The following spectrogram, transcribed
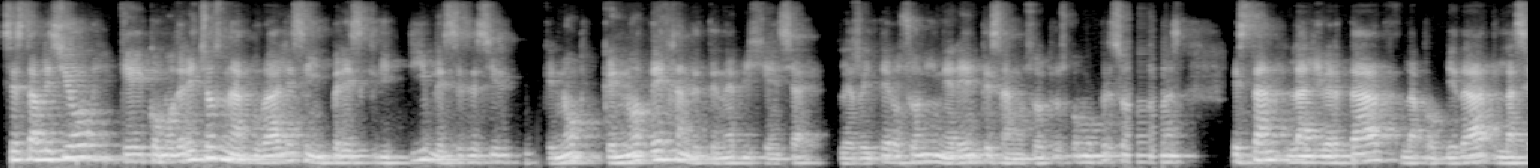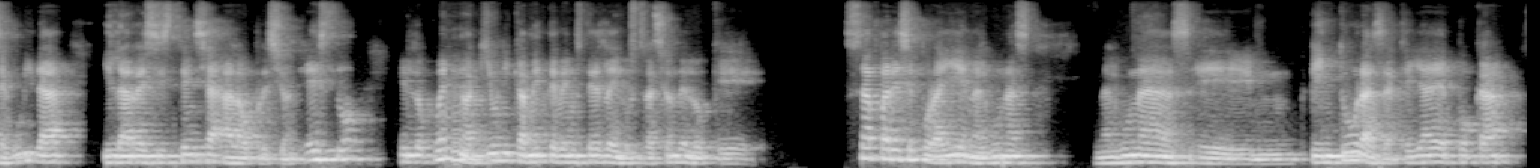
Se estableció que como derechos naturales e imprescriptibles, es decir, que no, que no dejan de tener vigencia, les reitero, son inherentes a nosotros como personas, están la libertad, la propiedad, la seguridad y la resistencia a la opresión. Esto, en lo, bueno, aquí únicamente ven ustedes la ilustración de lo que se aparece por ahí en algunas en algunas eh, pinturas de aquella época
